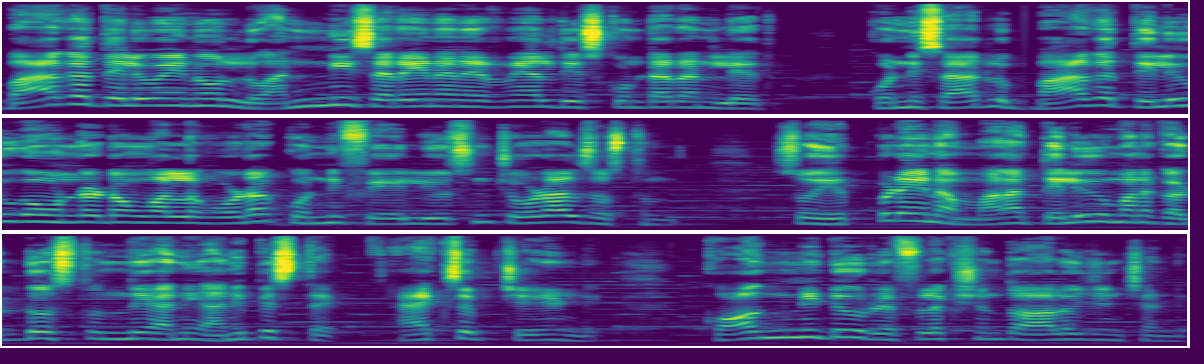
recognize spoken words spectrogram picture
బాగా తెలివైన వాళ్ళు అన్ని సరైన నిర్ణయాలు తీసుకుంటారని లేదు. కొన్నిసార్లు బాగా తెలివిగా ఉండటం వల్ల కూడా కొన్ని ఫెయిల్యూర్స్ని చూడాల్సి వస్తుంది. సో ఎప్పుడైనా మన తెలివి మనకు అడ్డొస్తుంది అని అనిపిస్తే యాక్సెప్ట్ చేయండి. కాగ్నిటివ్ రిఫ్లెక్షన్తో ఆలోచించండి.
